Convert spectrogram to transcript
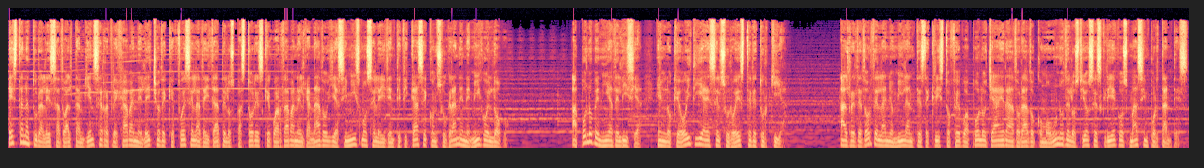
Esta naturaleza dual también se reflejaba en el hecho de que fuese la deidad de los pastores que guardaban el ganado y asimismo se le identificase con su gran enemigo el lobo. Apolo venía de Licia, en lo que hoy día es el suroeste de Turquía. Alrededor del año 1000 a.C. Febo Apolo ya era adorado como uno de los dioses griegos más importantes.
